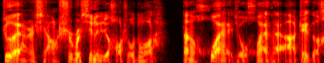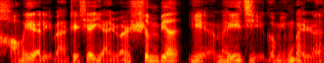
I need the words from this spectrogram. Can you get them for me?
这样想，是不是心里就好受多了？但坏就坏在啊，这个行业里边，这些演员身边也没几个明白人。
